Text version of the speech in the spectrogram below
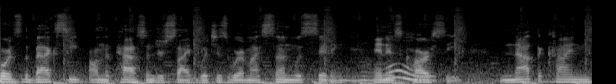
towards the back seat on the passenger side, which is where my son was sitting in his car seat. Not the kind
